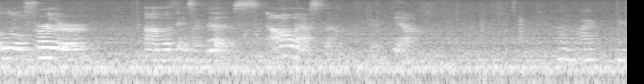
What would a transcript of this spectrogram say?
a little further um, with things like this. I'll ask them, yeah. Um, I, yeah.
